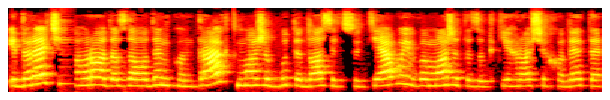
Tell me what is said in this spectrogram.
І, до речі, нагорода за один контракт може бути досить суттєвою. Ви можете за такі гроші ходити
